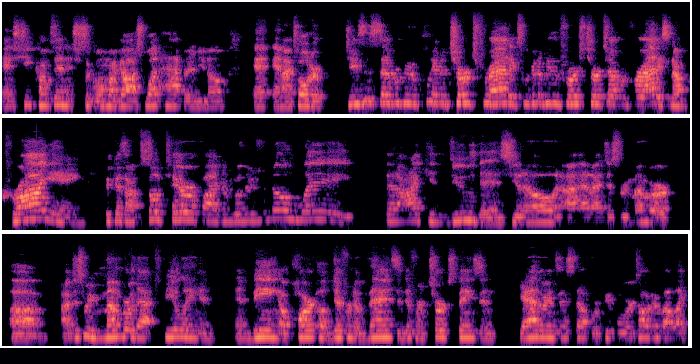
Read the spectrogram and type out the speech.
and she comes in and she's like, oh my gosh, what happened? You know, and, and I told her, Jesus said we're going to plant a church for addicts. We're going to be the first church ever for addicts. And I'm crying because I'm so terrified. I'm going, there's no way that I can do this, you know? And I, and I just remember, um, I just remember that feeling and, and being a part of different events and different church things and gatherings and stuff where people were talking about like,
